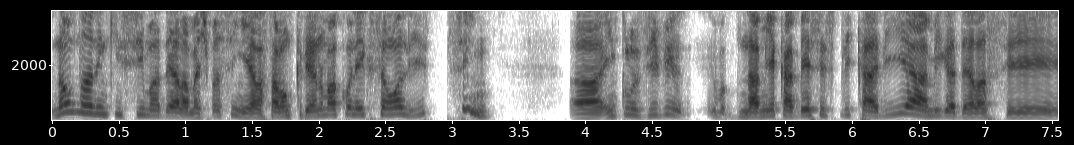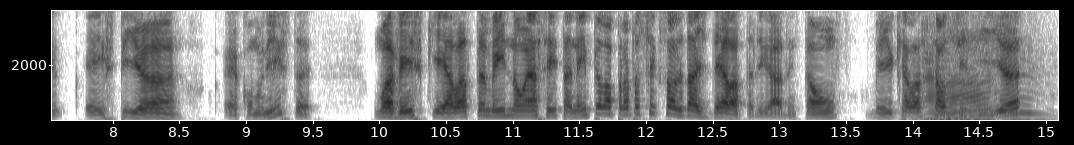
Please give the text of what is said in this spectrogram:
Não dando em cima dela, mas tipo assim, elas estavam criando uma conexão ali, sim. Ah, inclusive, na minha cabeça explicaria a amiga dela ser é, espiã é, comunista, uma vez que ela também não é aceita nem pela própria sexualidade dela, tá ligado? Então, meio que ela se auxilia, é,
